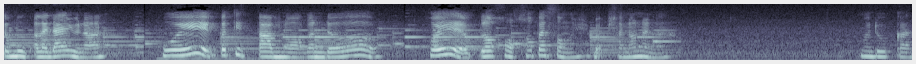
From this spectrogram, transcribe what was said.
จมูกอะไรได้อยู่นะเฮ้ยไปติดตามน้องกันเด้อ เฮ้ย เราขอเข้าไปส่งแบบช anel หน่อยนะ มาดูกัน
